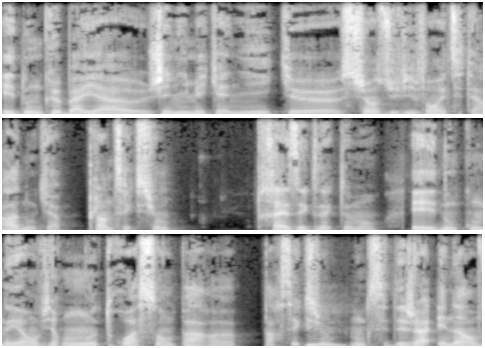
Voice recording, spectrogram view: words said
Et donc, euh, bah, il y a euh, génie mécanique, euh, sciences du vivant, etc. Donc, il y a plein de sections. 13 exactement. Et donc, on est environ 300 par, par section. Mmh. Donc, c'est déjà énorme.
